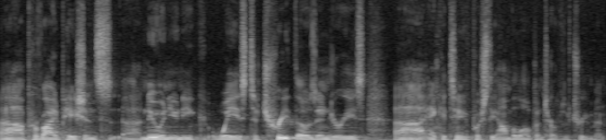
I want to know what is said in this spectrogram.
uh, provide patients uh, new and unique ways to treat those injuries and continue to push the envelope in terms of treatment.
